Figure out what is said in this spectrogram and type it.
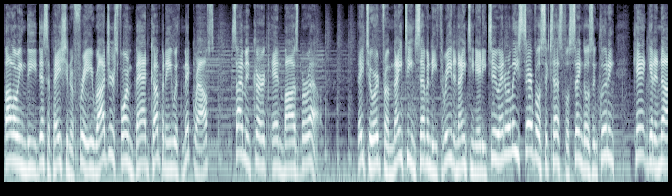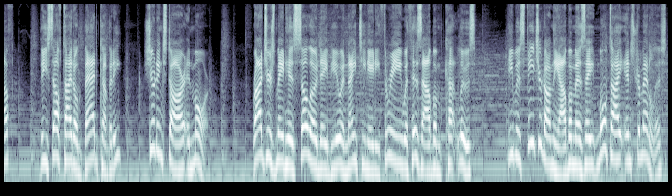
Following the dissipation of Free, Rodgers formed Bad Company with Mick Ralphs, Simon Kirke, and Boz Burrell. They toured from 1973 to 1982 and released several successful singles, including Can't Get Enough, the self titled Bad Company, Shooting Star, and more. Rodgers made his solo debut in 1983 with his album Cut Loose, He was featured on the album as a multi instrumentalist.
